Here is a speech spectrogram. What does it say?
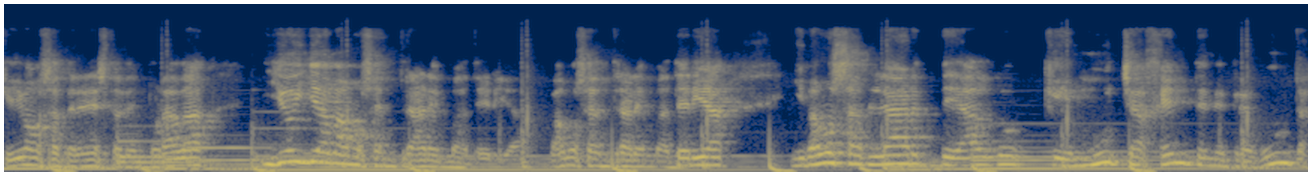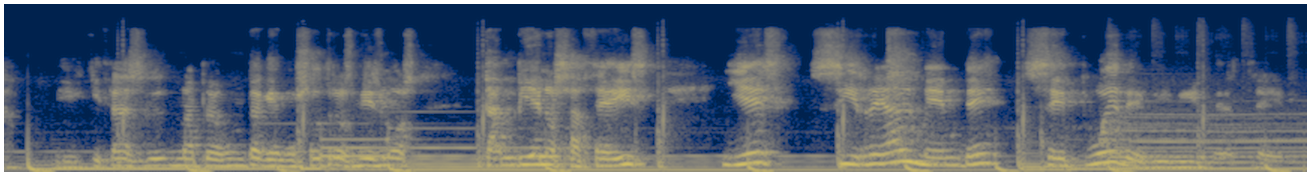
que íbamos a tener esta temporada y hoy ya vamos a entrar en materia. Vamos a entrar en materia y vamos a hablar de algo que mucha gente me pregunta y quizás una pregunta que vosotros mismos también os hacéis y es si realmente se puede vivir del trading.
